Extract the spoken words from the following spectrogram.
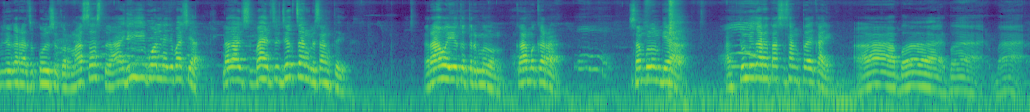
तुझ्या घराचं कोळसं करून. असं असतं. ही ही बोलण्याची भाषा. लगा बाहेरचं जग चांगलं सांगतंय. राहावं एकत्र मिळून. कामं करा. सांभाळून घ्या. आणि तुम्ही घरात असं सांगताय काय? आ बर बर बर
